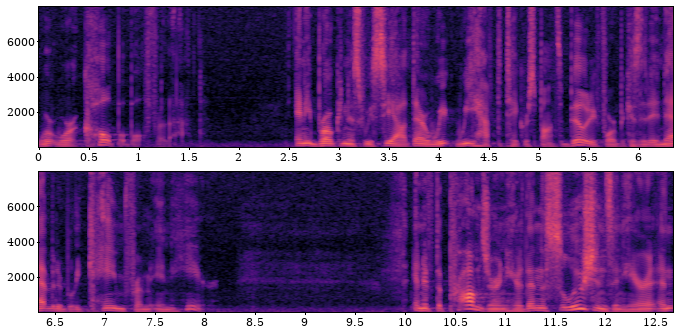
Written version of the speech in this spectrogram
we're, we're culpable for that. Any brokenness we see out there, we, we have to take responsibility for because it inevitably came from in here. And if the problems are in here, then the solution's in here. And,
